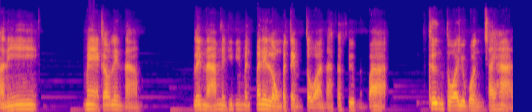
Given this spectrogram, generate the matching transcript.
อันนี้แม่ก็เล่นน้ำเล่นน้ำในที่นี้มันไม่ได้ลงไปเต็มตัวนะก็คือเหมือนว่า ครึ่งตัวอยู่บนชายหาด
